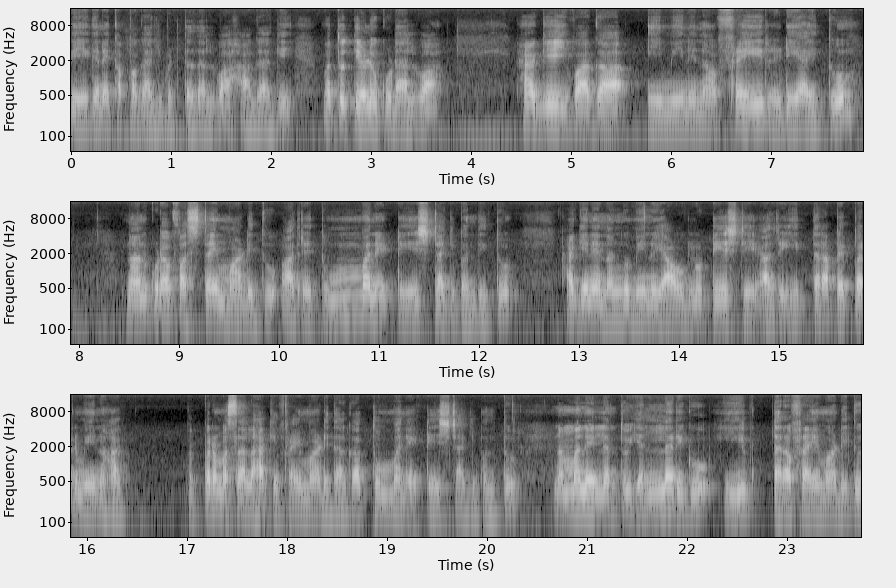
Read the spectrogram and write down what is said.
ಬೇಗನೆ ಕಪ್ಪಗಾಗಿ ಬಿಡ್ತದಲ್ವ? ಹಾಗಾಗಿ. ಮತ್ತು ತೆಳು ಕೂಡ ಅಲ್ವಾ? ಹಾಗೆ ಇವಾಗ ಈ ಮೀನಿನ ಫ್ರೈ ರೆಡಿ ಆಯಿತು. ನಾನು ಕೂಡ ಫಸ್ಟ್ ಟೈಮ್ ಮಾಡಿದ್ದು, ಆದರೆ ತುಂಬಾ ಟೇಸ್ಟಾಗಿ ಬಂದಿತ್ತು. ಹಾಗೆಯೇ ನನಗೂ ಮೀನು ಯಾವಾಗಲೂ ಟೇಸ್ಟಿ ಆದರೆ ಈ ಥರ ಪೆಪ್ಪರ್ ಮೀನು ಹಾಕಿ ಪೆಪ್ಪರ್ ಮಸಾಲ ಹಾಕಿ ಫ್ರೈ ಮಾಡಿದಾಗ ತುಂಬಾ ಟೇಸ್ಟಾಗಿ ಬಂತು. ನಮ್ಮ ಮನೆಯಲ್ಲಂತೂ ಎಲ್ಲರಿಗೂ ಈ ಥರ ಫ್ರೈ ಮಾಡಿದ್ದು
